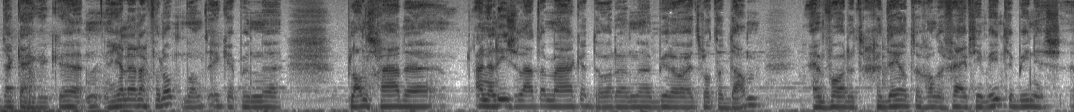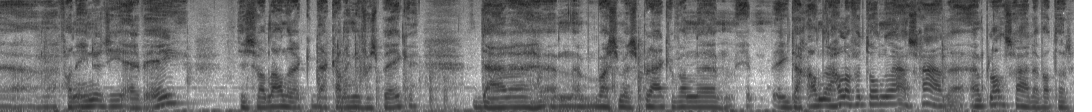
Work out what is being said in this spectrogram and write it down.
Daar kijk ik uh, heel erg van op, want ik heb een uh, planschadeanalyse laten maken door een uh, bureau uit Rotterdam. En voor het gedeelte van de 15 windturbines uh, van Energy, RWE... dus van de andere, daar kan ik niet voor spreken... daar uh, was er sprake van, uh, ik dacht anderhalve ton aan schade... aan plantschade wat er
